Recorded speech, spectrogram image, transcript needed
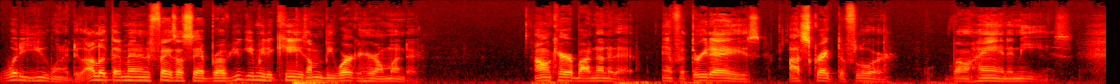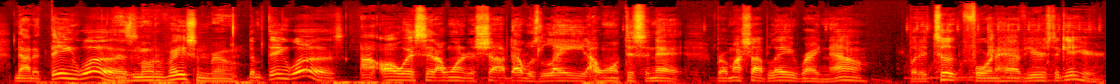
What do you want to do?" I looked that man in the face. I said, "Bro, if you give me the keys, I'm gonna be working here on Monday. I don't care about none of that." And for three days, I scraped the floor on hand and knees. Now the thing was, That's motivation, bro. the thing was, I always said I wanted a shop that was laid. I want this and that. Bro, my shop laid right now, but it took four and a half years to get here.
